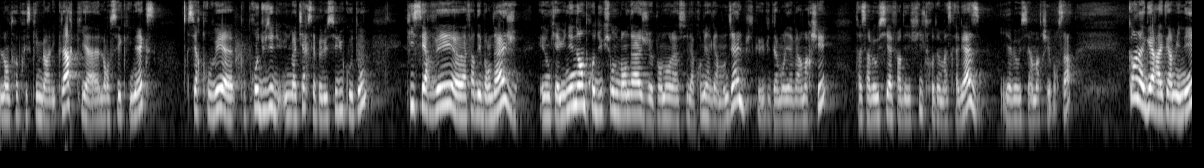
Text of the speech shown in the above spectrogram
l'entreprise Kimberly Clark, qui a lancé Kleenex, s'est retrouvée à produire une matière qui s'appelle le cellucoton, qui servait euh, à faire des bandages. Et donc, il y a eu une énorme production de bandages pendant la, Première Guerre mondiale, puisque évidemment, il y avait un marché. Ça servait aussi à faire des filtres de masque à gaz. Il y avait aussi un marché pour ça. Quand la guerre a terminé,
